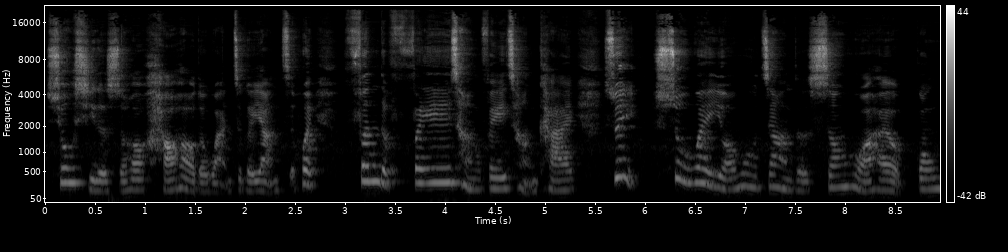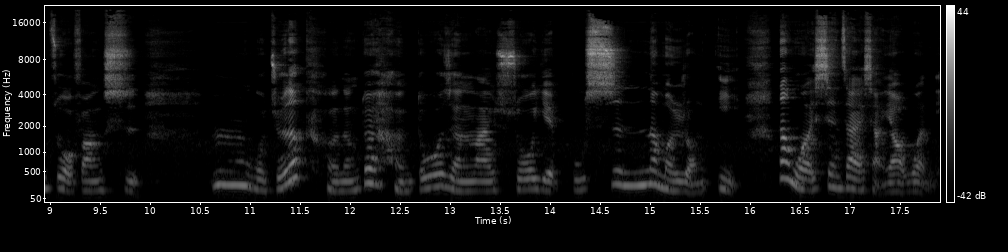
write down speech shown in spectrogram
休息的时候好好的玩，这个样子会分得非常非常开。所以，数位游牧这样的生活还有工作方式，嗯，我觉得可能对很多人来说也不是那么容易。那我现在想要问你，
